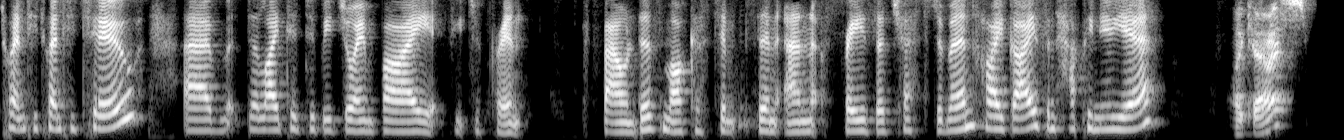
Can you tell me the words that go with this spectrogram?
2022. I'm delighted to be joined by Future Print founders Marcus Timpson and Fraser Chesterman. Hi, guys, and Happy New Year. Hi, Karis.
